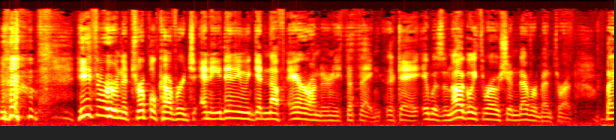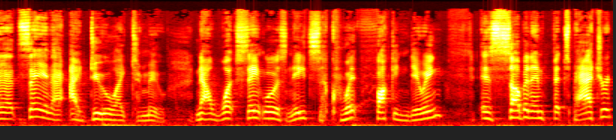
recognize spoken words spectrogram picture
he threw into triple coverage and he didn't even get enough air underneath the thing. Okay, it was an ugly throw, should never been thrown. But saying that, I do like Ta'amu. Now, what St. Louis needs to quit fucking doing is subbing in Fitzpatrick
